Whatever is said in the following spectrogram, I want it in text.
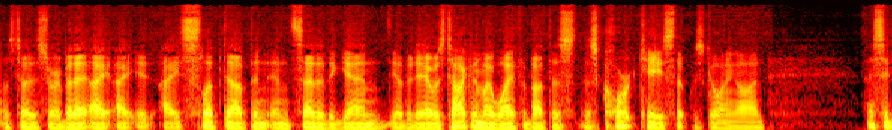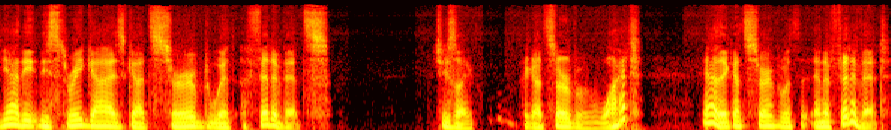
I'll tell you the story, but I, I, I slipped up and, and said it again the other day. I was talking to my wife about this, this court case that was going on. I said, yeah, the, these three guys got served with affidavits. She's like, they got served with what? Yeah, they got served with an affidavit.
